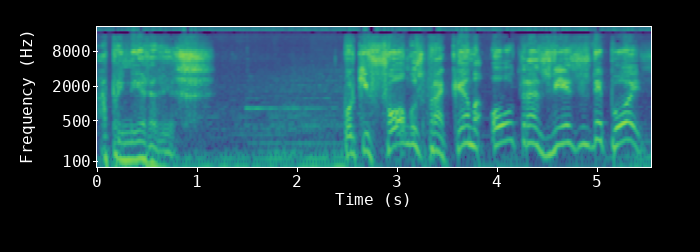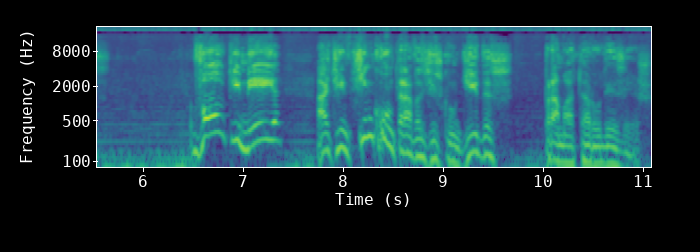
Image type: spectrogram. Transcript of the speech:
a primeira vez. Porque fomos para a cama outras vezes depois. Volta e meia, a gente se encontrava às escondidas para matar o desejo.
